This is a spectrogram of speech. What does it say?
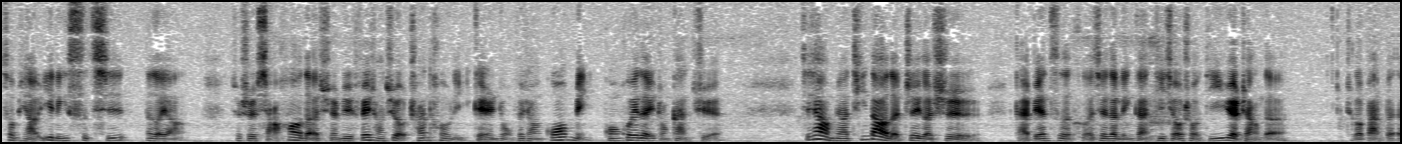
作品号一零四七那个样。就是小号的旋律非常具有穿透力，给人一种非常光明、光辉的一种感觉。接下来我们要听到的这个是改编自《和谐的灵感》第九首第一乐章的这个版本。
